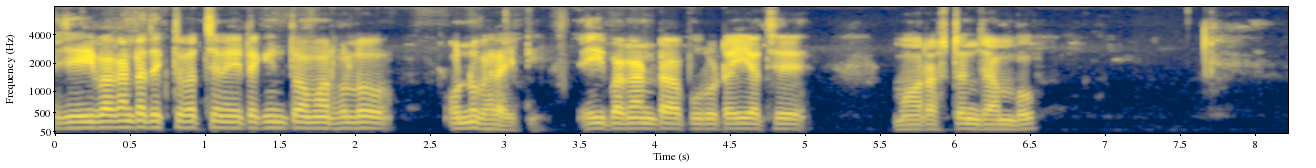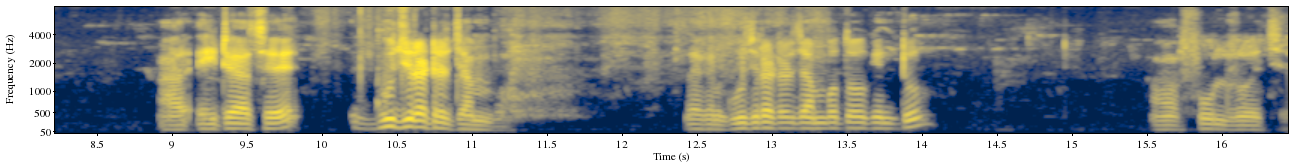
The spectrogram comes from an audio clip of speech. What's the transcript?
এই যে এই বাগানটা দেখতে পাচ্ছেন, এটা কিন্তু আমার হলো অন্য ভ্যারাইটি এই বাগানটা পুরোটাই আছে মহারাষ্ট্রান জাম্বো। আর এইটা আছে গুজরাটের জাম্বো। দেখেন, গুজরাটের জাম্বোতেও কিন্তু আমার ফুল রয়েছে।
